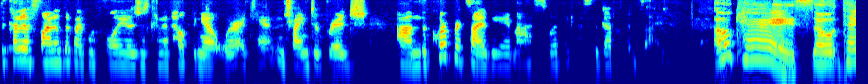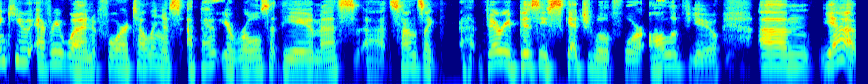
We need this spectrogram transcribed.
the kind of final bit of my portfolio is just kind of helping out where I can and trying to bridge um, the corporate side of the AMS with, I guess, the government side. Okay, so thank you everyone for telling us about your roles at the AMS. Uh, sounds like a very busy schedule for all of you. Um, yeah,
